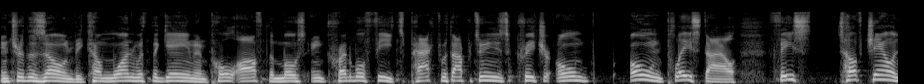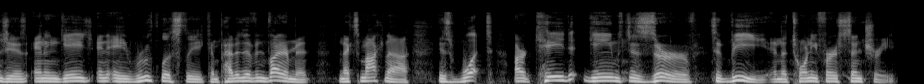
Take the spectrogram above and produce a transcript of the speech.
Enter the zone, become one with the game, and pull off the most incredible feats, packed with opportunities to create your own own play style, face tough challenges, and engage in a ruthlessly competitive environment. Nex Machina is what arcade games deserve to be in the 21st century.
